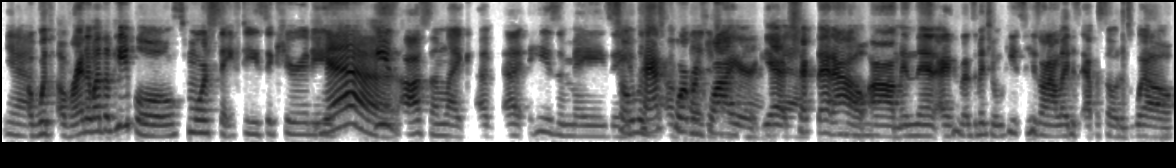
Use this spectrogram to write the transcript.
Yeah, with a random other people, it's more safety, security. Yeah, he's awesome. Like uh, uh, he's amazing. So passport required. Yeah, yeah, check that out. Mm-hmm. Um, and then as I mentioned, he's he's on our latest episode as well.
